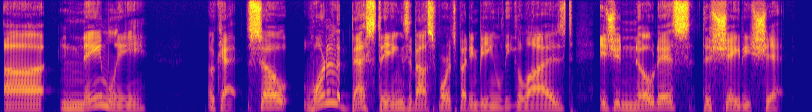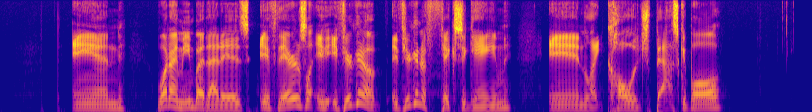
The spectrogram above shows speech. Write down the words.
Uh, namely, okay, so one of the best things about sports betting being legalized is you notice the shady shit. And what I mean by that is if there's if you're gonna if you're gonna fix a game in like college basketball,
